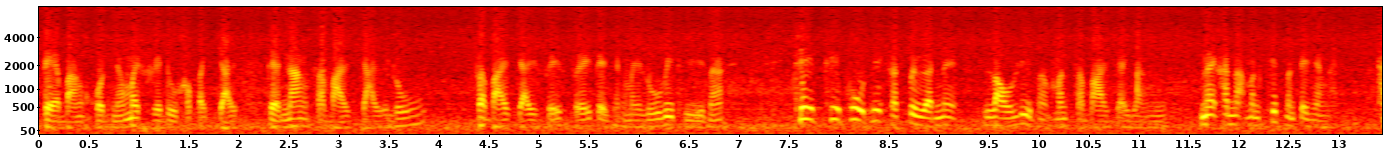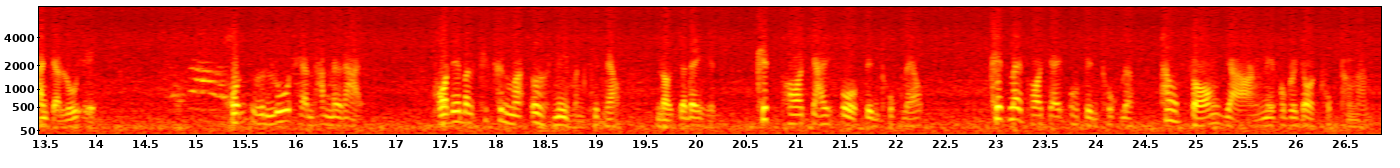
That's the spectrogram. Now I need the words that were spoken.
แต่บางคนยังไม่เคยดูเข้าไปใจ แต่นั่งสบายใจรู้ สบายใจเฉยๆแต่ยังไม่รู้วิธีนะ ที่ที่พูดนี่กระเตือนเนี่ย เรารีบมันสบายใจอย่างนี้ ในขณะมันคิดมันเป็นยังไงท่านจะรู้เอง คนอื่นรู้แทนท่านไม่ได้พอได้มันคิดขึ้นมา เออ นี่มันคิดแล้ว เราจะได้เห็น คิดพอใจโอ้เป็นทุกข์แล้ว คิดไม่พอใจโอ้เป็นทุกข์แล้ว ทั้งสองอย่างในพระพุทธเจ้าทุกทั้งนั้น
